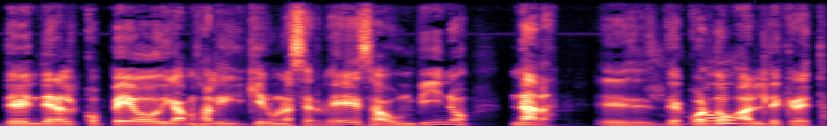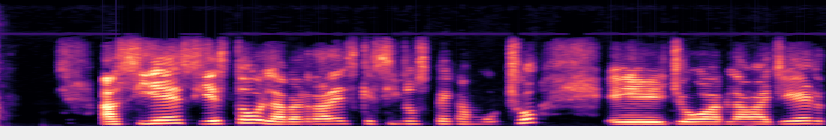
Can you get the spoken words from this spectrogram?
de vender al copeo, digamos, alguien que quiere una cerveza o un vino, nada, eh, de acuerdo No. al decreto. Así es, y esto la verdad es que sí nos pega mucho. Eh, yo hablaba ayer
